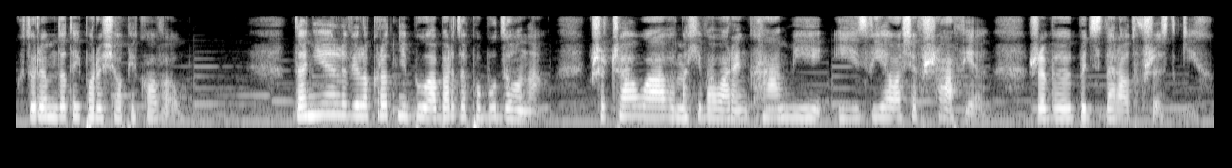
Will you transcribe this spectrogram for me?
którym do tej pory się opiekował. Daniel wielokrotnie była bardzo pobudzona. Krzyczała, wymachiwała rękami i zwijała się w szafie, żeby być z dala od wszystkich.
